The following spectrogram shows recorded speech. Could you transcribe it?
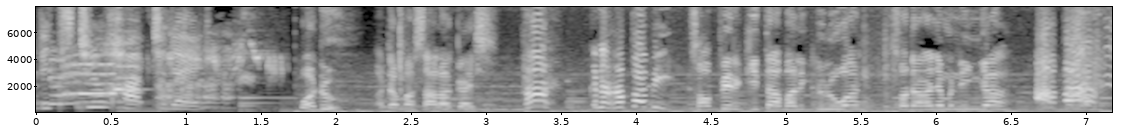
It's too hot today. Waduh, ada masalah guys. Hah? Kenapa, Bi? Sopir kita balik duluan, saudaranya meninggal. Apa?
